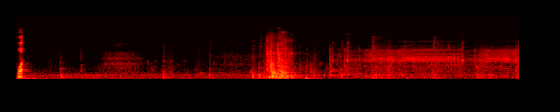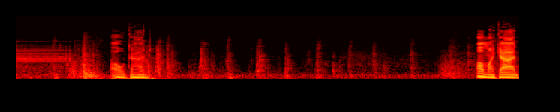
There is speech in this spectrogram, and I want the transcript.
What? Oh, God. Oh, my God.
